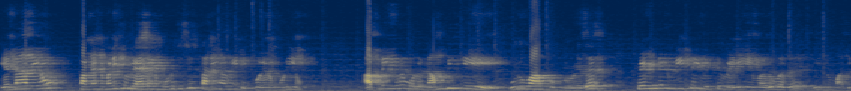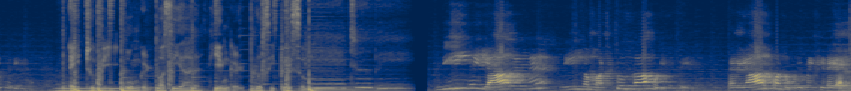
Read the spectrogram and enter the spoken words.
என்னாலையும் பன்னெண்டு மணிக்கு வேலையை முடிச்சுட்டு தனியா வீட்டுக்கு போயிட முடியும். அப்படிங்கிற ஒரு நம்பிக்கையை உருவாக்கும் பொழுது பெண்கள் வீட்டை விட்டு வெளியே வருவது இன்னும் அதிகரிக்கும். உங்கள் பசியார எங்கள் ருசி பேசும். நீங்க யாருன்னு நீங்க மட்டும்தான் முடிவு செய்யணும். வேற யாருக்கும் அந்த உரிமை கிடையாது.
